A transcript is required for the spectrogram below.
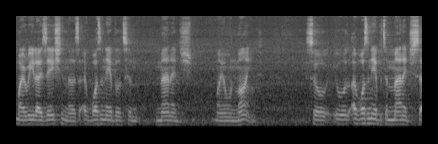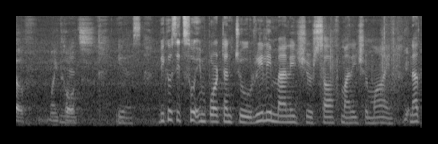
my realization was I wasn't able to manage my own mind. So it was I wasn't able to manage self, my thoughts. Yes, because it's so important to really manage yourself, manage your mind, Yeah. not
